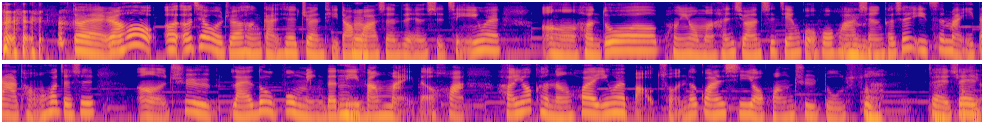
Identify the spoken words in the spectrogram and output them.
对 对，然后呃而且我觉得很感谢卷提到花生这件事情，因为嗯很多朋友们很喜欢吃坚果或花生，可是一次买一大桶，或者是嗯去来路不明的地方买的话。很有可能会因为保存的关系有黄曲毒素，对，所以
